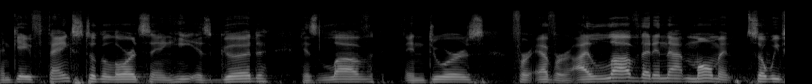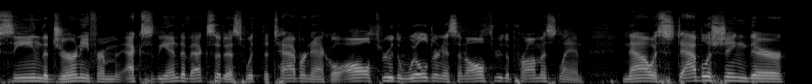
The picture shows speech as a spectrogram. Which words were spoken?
and gave thanks to the Lord, saying, He is good, His love endures forever. I love that in that moment. So we've seen the journey from Ex- the end of Exodus with the tabernacle, all through the wilderness and all through the promised land, now establishing their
